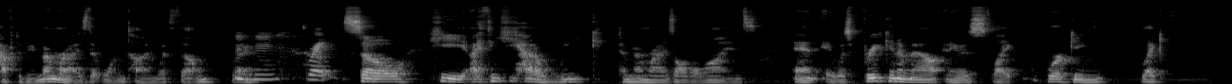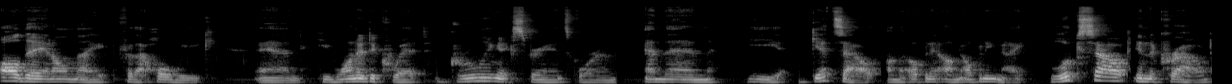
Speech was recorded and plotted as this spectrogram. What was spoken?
have to be memorized at one time with film, right? hmm Right. So he, I think he had a week to memorize all the lines, and it was freaking him out. And he was like working like all day and all night for that whole week, and he wanted to quit. Grueling experience for him. And then he gets out on the opening on opening night, looks out in the crowd,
